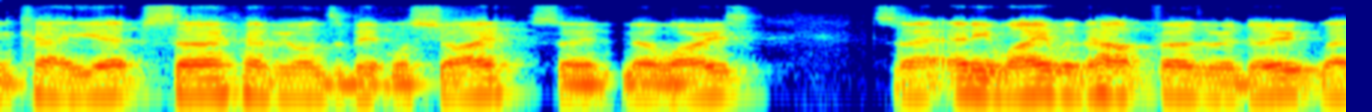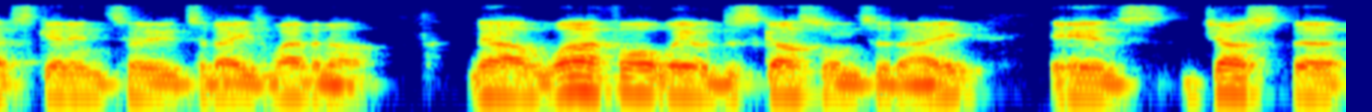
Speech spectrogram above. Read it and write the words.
Okay, yep, so everyone's a bit more shy, so no worries. So anyway, without further ado, let's get into today's webinar. Now, what I thought we would discuss on today is just the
